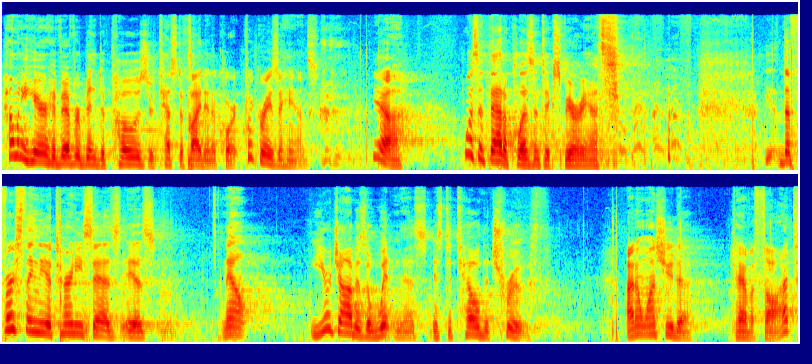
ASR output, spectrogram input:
how many here have ever been deposed or testified in a court? Quick raise of hands. Yeah. Wasn't that a pleasant experience? the first thing the attorney says is now, your job as a witness is to tell the truth. I don't want you to, to have a thought,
